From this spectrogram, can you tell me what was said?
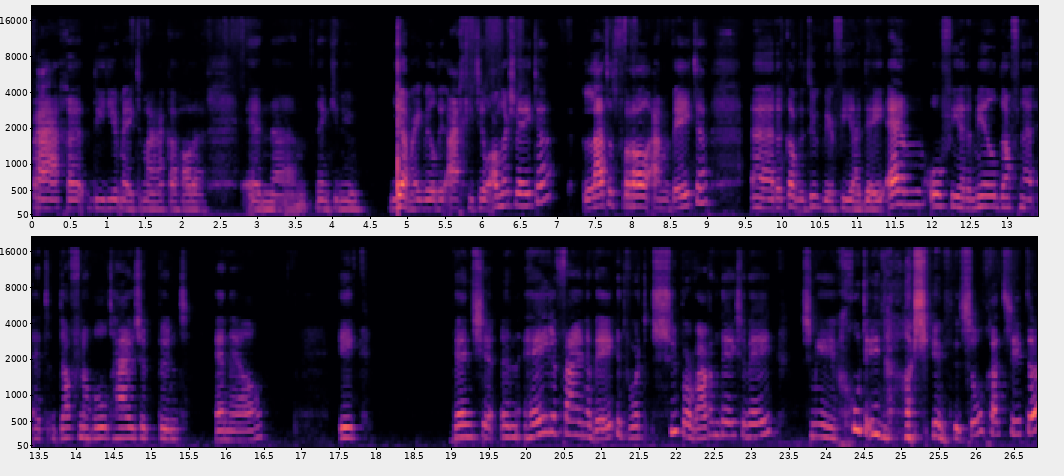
vragen die hiermee te maken hadden. En uh, denk je nu, ja, maar ik wilde eigenlijk iets heel anders weten. Laat het vooral aan me weten. Uh, dat kan natuurlijk weer via DM of via de mail daphne.daphneholthuizen.nl. Ik wens je een hele fijne week. Het wordt super warm deze week. Smeer je goed in als je in de zon gaat zitten.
